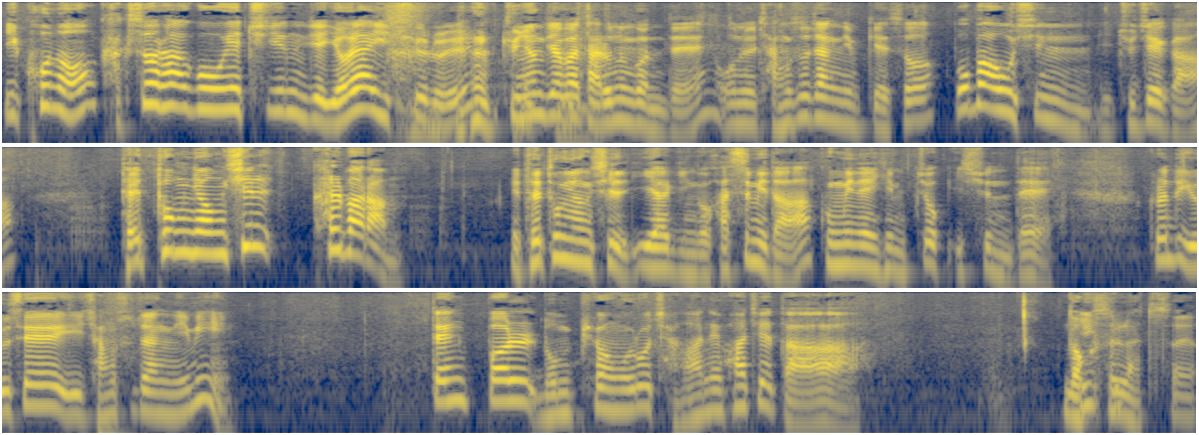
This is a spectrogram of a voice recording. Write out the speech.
이 코너 각설하고의 취지는 이제 여야 이슈를 균형 잡아 다루는 건데 오늘 장 소장님께서 뽑아오신 이 주제가 대통령실 칼바람. 대통령실 이야기인 것 같습니다. 국민의힘 쪽 이슈인데 그런데 요새 이 장 소장님이 땡벌 논평으로 장안의 화제다. 넋을 났어요.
